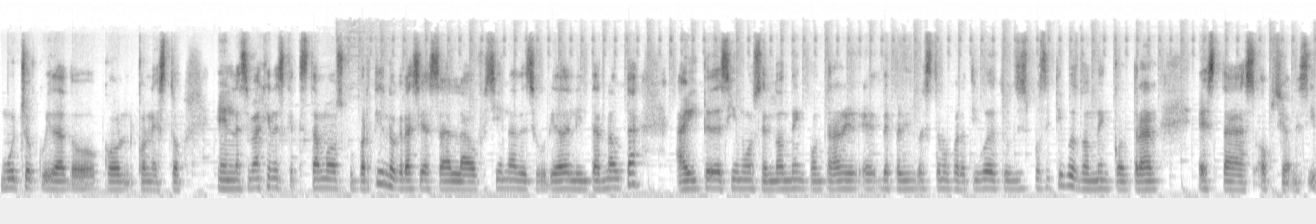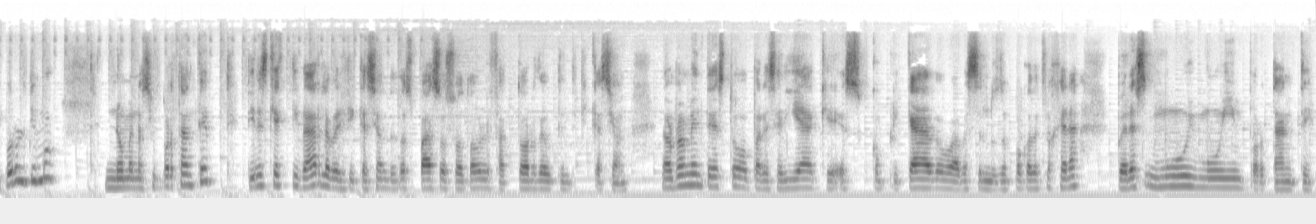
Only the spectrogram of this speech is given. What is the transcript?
mucho cuidado con, con, esto. En las imágenes que te estamos compartiendo, gracias a la Oficina de Seguridad del Internauta, ahí te decimos en dónde encontrar, dependiendo del sistema operativo de tus dispositivos, dónde encontrar estas opciones y por último, no menos importante, tienes que activar la verificación de dos pasos o doble factor de autentificación. Normalmente esto parecería que es complicado, a veces nos da un poco de flojera, pero es muy, muy importante.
